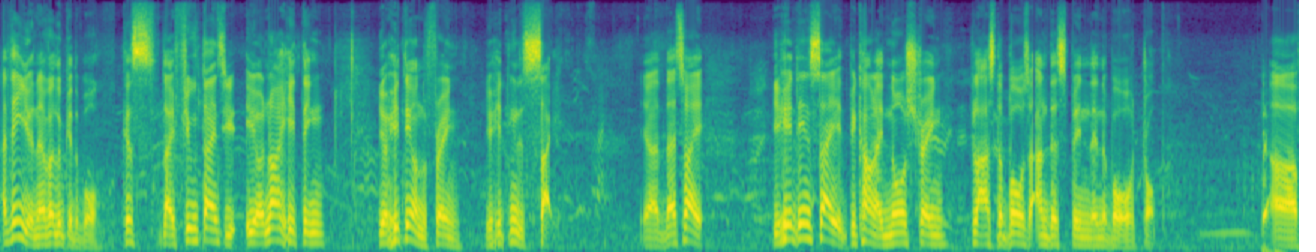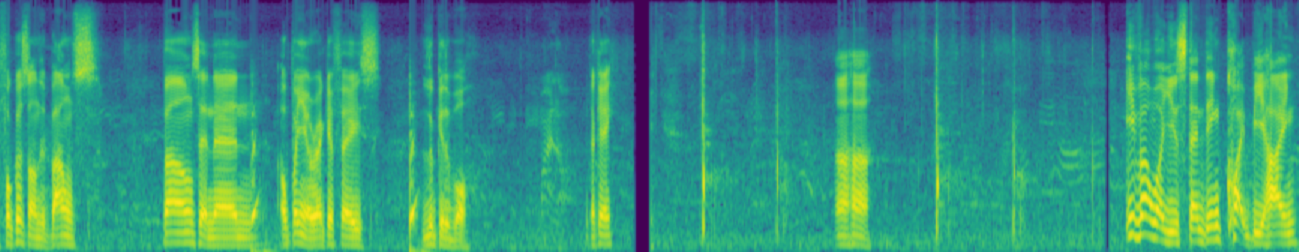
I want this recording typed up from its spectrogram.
I think you never look at the ball. Because like few times you, you're not hitting, you're hitting on the frame, you're hitting the side. Yeah, that's why you hit inside, it become like no string, plus the ball's under spin, then the ball will drop. Uh, focus on the bounce. Bounce and then open your racket face, look at the ball. Okay? Uh-huh. Even when you're standing quite behind,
